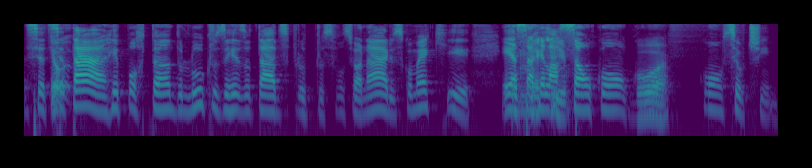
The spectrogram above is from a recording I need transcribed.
você está reportando lucros e resultados para os funcionários. Como é que é essa é relação que... com, com, com, o seu time?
